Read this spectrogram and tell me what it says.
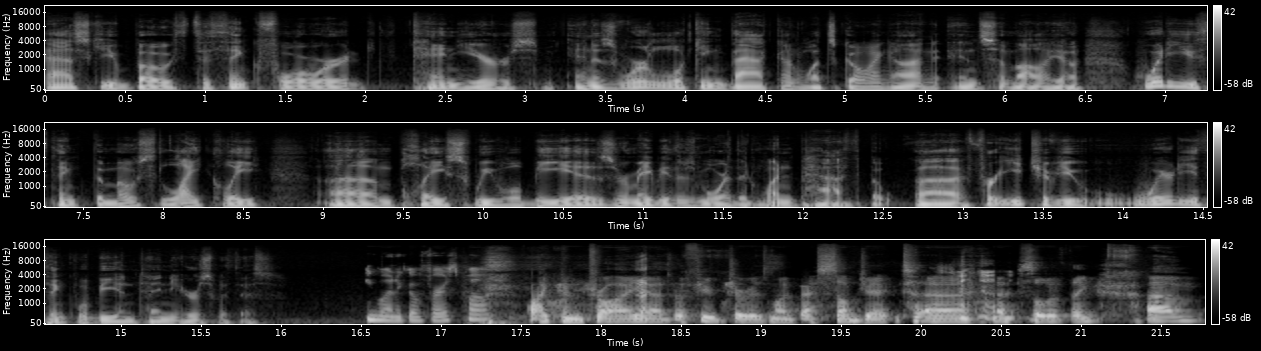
ask you both to think forward 10 years. And as we're looking back on what's going on in Somalia, what do you think the most likely um, place we will be is? Or maybe there's more than one path, but uh, for each of you, where do you think we'll be in 10 years with this? You want to go first, Paul? I can try. Yeah, the future is my best subject, uh, sort of thing. Um,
